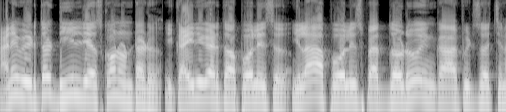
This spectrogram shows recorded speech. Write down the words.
అని వీడితో డీల్ చేసుకొని ఉంటాడు. ఈ ఖైదీగాడితో ఆ పోలీసు. ఇలా పోలీస్ పోలీసు పెద్దోడు ఇంకా ఫిట్స్ వచ్చిన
